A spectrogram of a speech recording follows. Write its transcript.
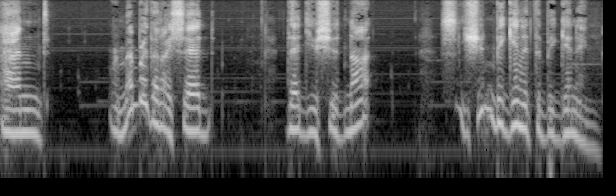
And remember that I said that you should not, you shouldn't begin at the beginning,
